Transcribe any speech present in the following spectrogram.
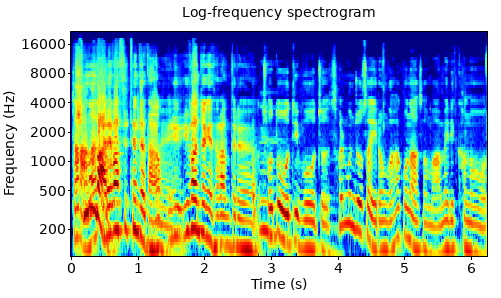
잘한안 번도 안. 해봤을 텐데 다 네. 일- 일반적인 사람들은 음. 저도 어디 뭐 저 설문조사 이런 거 하고 나서 뭐 아메리카노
